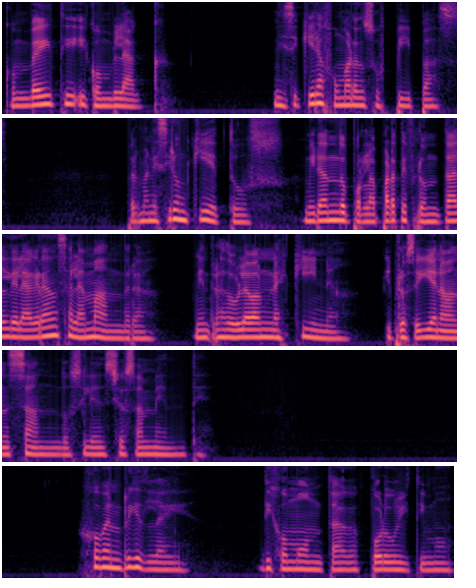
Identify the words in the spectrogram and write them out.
con Beatty y con Black. Ni siquiera fumaron sus pipas. Permanecieron quietos, mirando por la parte frontal de la gran salamandra, mientras doblaban una esquina y proseguían avanzando silenciosamente. Joven Ridley, dijo Montag por último.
